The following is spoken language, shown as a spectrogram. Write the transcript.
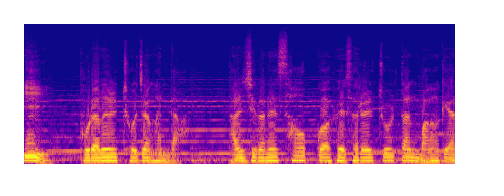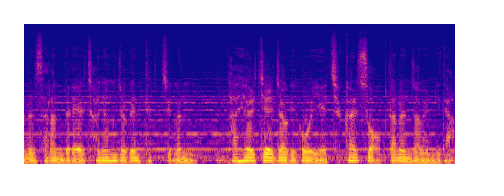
2. 불안을 조장한다. 단시간에 사업과 회사를 쫄딱 망하게 하는 사람들의 전형적인 특징은 다혈질적이고 예측할 수 없다는 점입니다.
